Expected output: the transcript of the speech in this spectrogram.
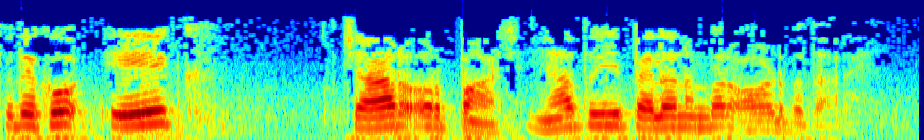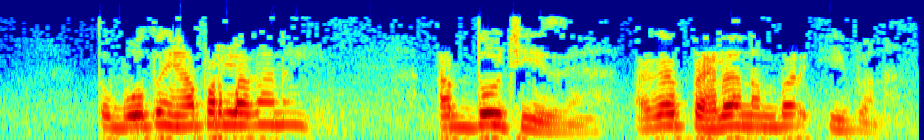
तो देखो, एक, चार और पाँच। यहाँ तो ये पहला नंबर ऑड बता रहे हैं। तो वो तो यहाँ पर लगा नहीं। अब दो चीज़ें हैं। अगर पहला नंबर इवन है।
